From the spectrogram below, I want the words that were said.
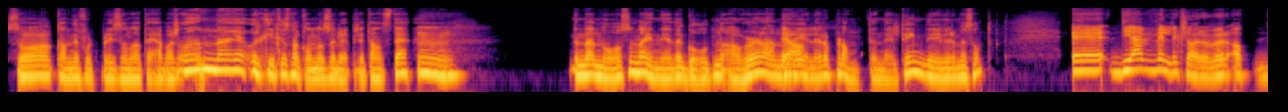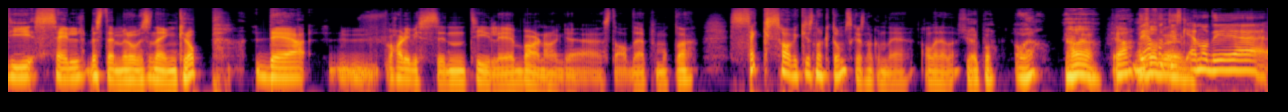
så kan det fort bli sånn at jeg er bare sånn nei, jeg orker ikke å snakke om det, og så løper jeg et annet sted. Mm. Men det er nå som du er inne i the golden hour, da, når Ja. det gjelder å plante en del ting. Driver du med sånt? Eh, de er veldig klar over at de selv bestemmer over sin egen kropp. Det har de visst siden tidlig barnehagestadie, på en måte. Sex har vi ikke snakket om, skal vi snakke om det allerede? Kjør på. Å ja. Ja, ja. Ja. Det er Altså, faktisk en av de eh,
